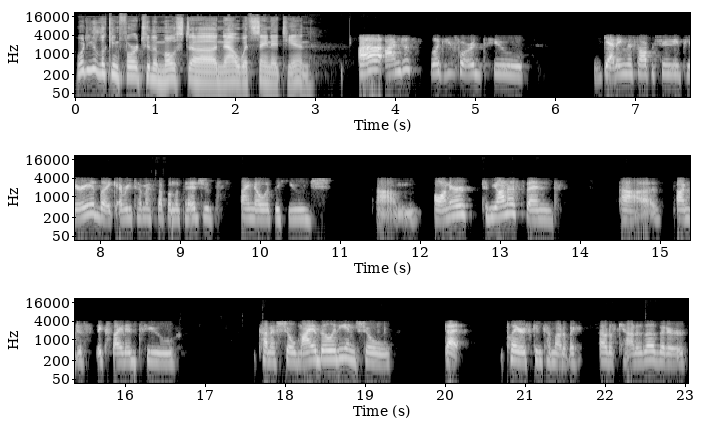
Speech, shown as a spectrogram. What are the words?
What are you looking forward to the most uh, now with Saint Etienne? Uh, I'm just looking forward to getting this opportunity. Period. Like every time I step on the pitch, it's I know it's a huge um, honor to be honest, and uh, I'm just excited to kind of show my ability and show that players can come out of a, out of Canada that are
